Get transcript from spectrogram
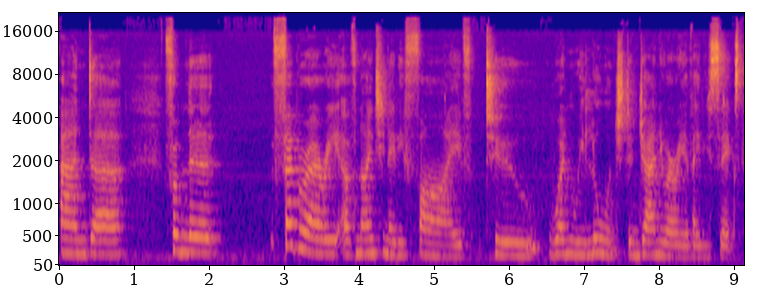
And uh, from the February of 1985 to when we launched in January of 86,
